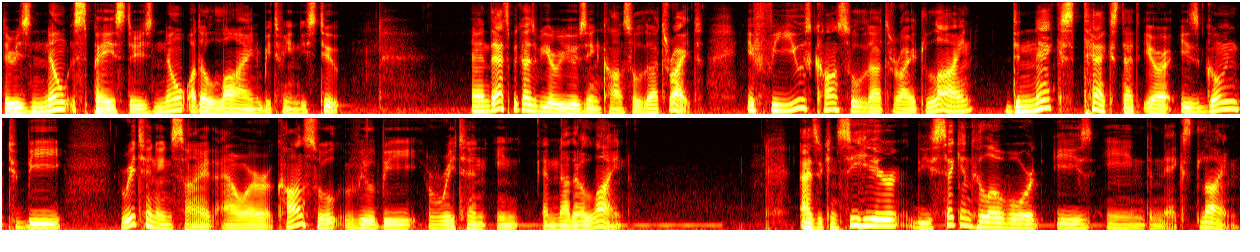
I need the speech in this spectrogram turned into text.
There is no space, there is no other line between these two. And that's because we are using console.write. If we use console.write line, the next text that is going to be written inside our console will be written in another line. As you can see here, the second hello world is in the next line.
